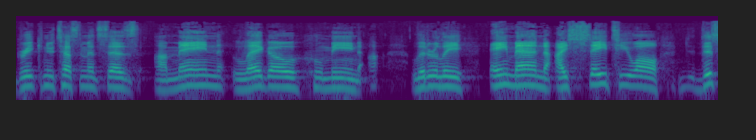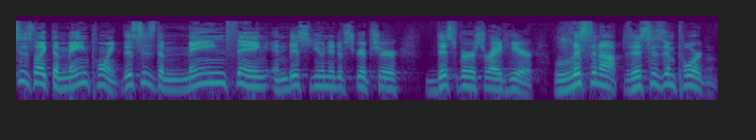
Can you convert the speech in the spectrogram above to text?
Greek New Testament says, Amen, lego, humin. Uh, literally, Amen. I say to you all, this is like the main point. This is the main thing in this unit of Scripture, this verse right here. Listen up. This is important.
